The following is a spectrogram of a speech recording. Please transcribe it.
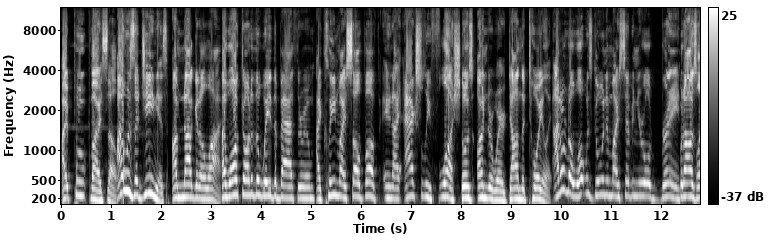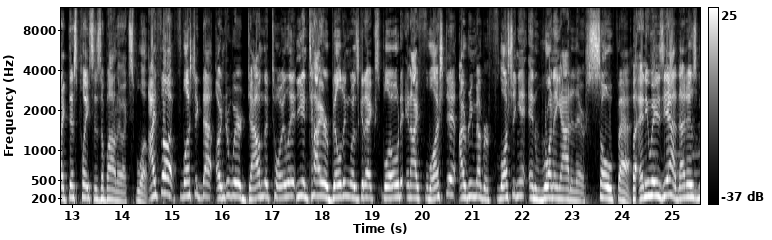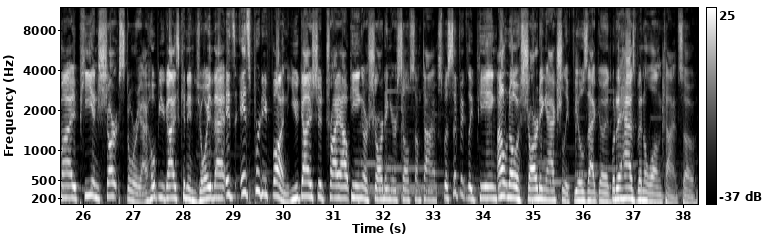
I pooped myself. I was a genius. I'm not gonna lie. I walked out of the way to the bathroom. I cleaned myself up and I actually flushed those underwear down the toilet. I don't know what was going in my seven year old brain, but I was like, this place is about to explode. I thought flushing that underwear down the toilet, the entire building was gonna explode and I flushed it. I remember flushing it and running out of there so fast. But anyways, yeah, that is my pee and shart story. I hope you guys can enjoy that. It's it's pretty fun. You guys should try out peeing or sharting yourself sometime. Specifically peeing. I don't know if sharting actually feels that good, but it has been a long time, so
